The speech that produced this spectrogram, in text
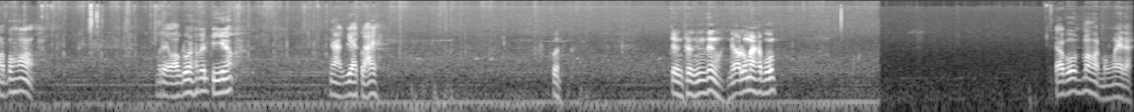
หอดบ่ห้องบ่ได้ออกโดนเขาเป็นปีเนาะยากเวียกหลายเพิ่นเจิงถึงถึงถึงเดี๋ยวเอาลงมาครับผม ครับผมมาหอดมองไม่ด่ะ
